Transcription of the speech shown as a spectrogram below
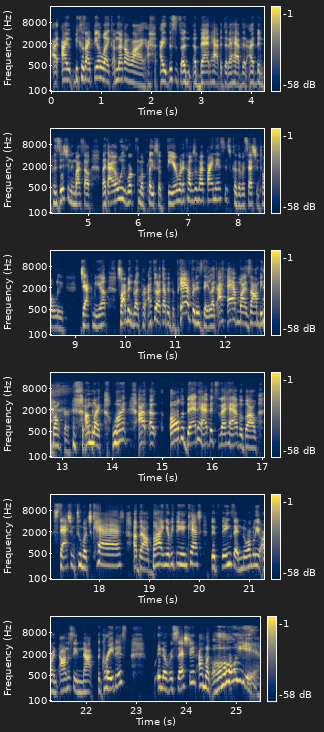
I, I because I feel like I'm not gonna lie, I, I this is a, a, bad habit that I have that I've been positioning myself like I always work from a place of fear when it comes to my finances because the recession totally jacked me up. So I've been like I feel like I've been prepared for this day. Like I have my zombie bunker. I'm like what? I, I, all the bad habits that I have about stashing too much cash, about buying everything in cash, the things that normally are honestly not the greatest in a recession, I'm like, oh yeah.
